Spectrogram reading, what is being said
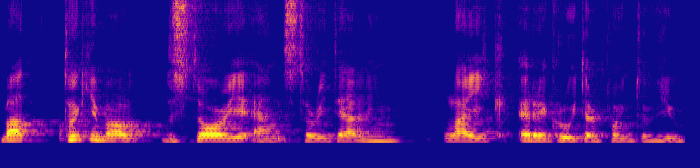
But talking about the story and storytelling, like a recruiter point of view,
